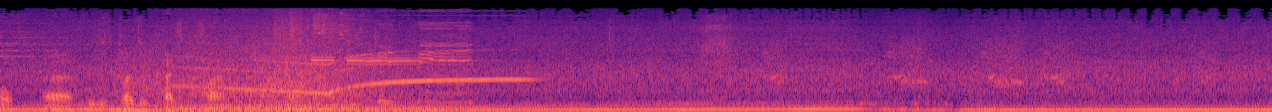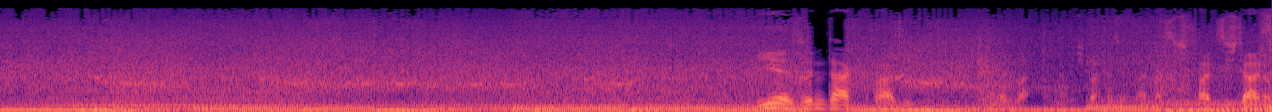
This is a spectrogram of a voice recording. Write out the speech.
Oh, äh, wir sind quasi im Kreis gefahren. Wir sind da quasi. Ich mache das jetzt anders, falls ich da noch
